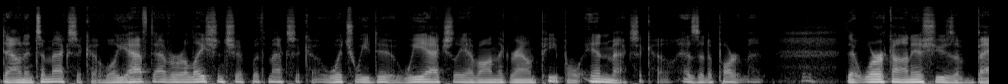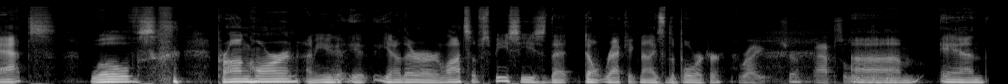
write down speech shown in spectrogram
down into Mexico. Well, you have to have a relationship with Mexico, which we do. We actually have on the ground people in Mexico as a department that work on issues of bats, wolves, pronghorn. I mean, you, you, you know, there are lots of species that don't recognize the border. Right. Sure. Absolutely. Um, and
